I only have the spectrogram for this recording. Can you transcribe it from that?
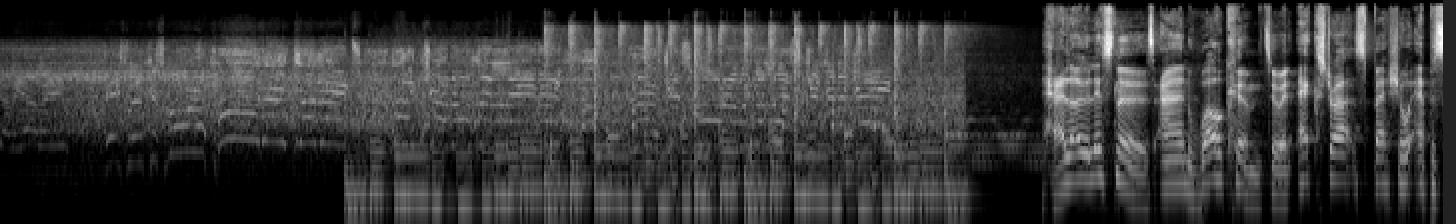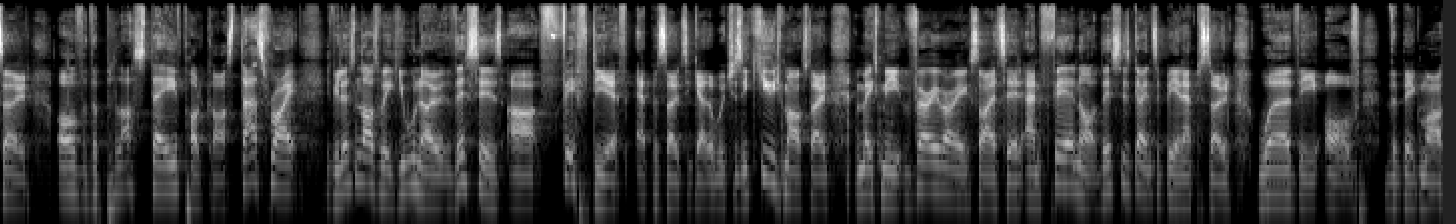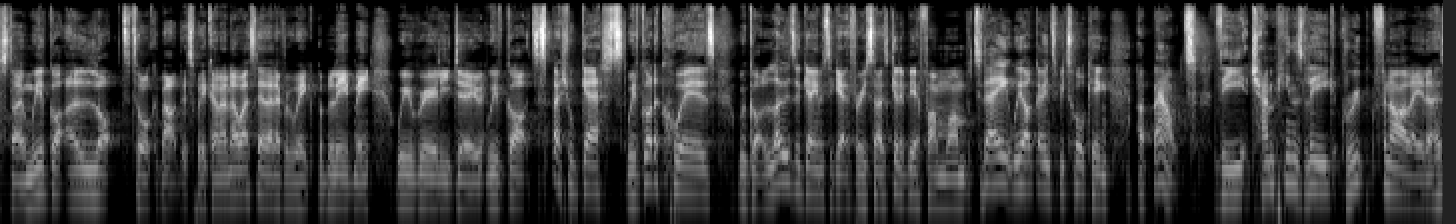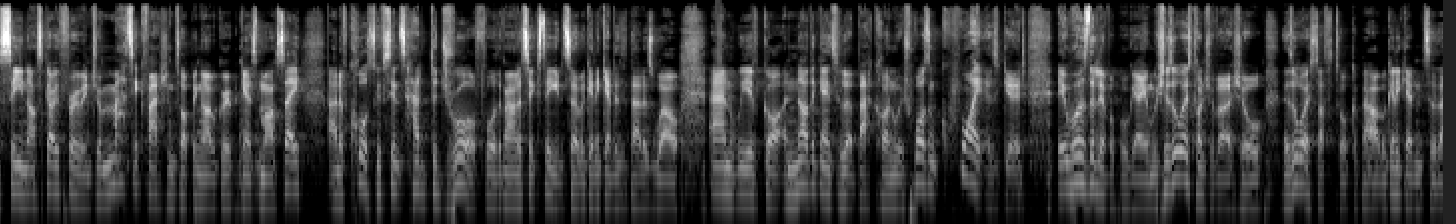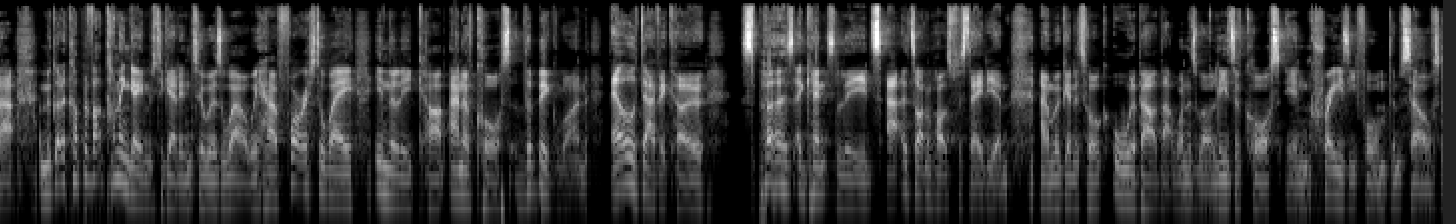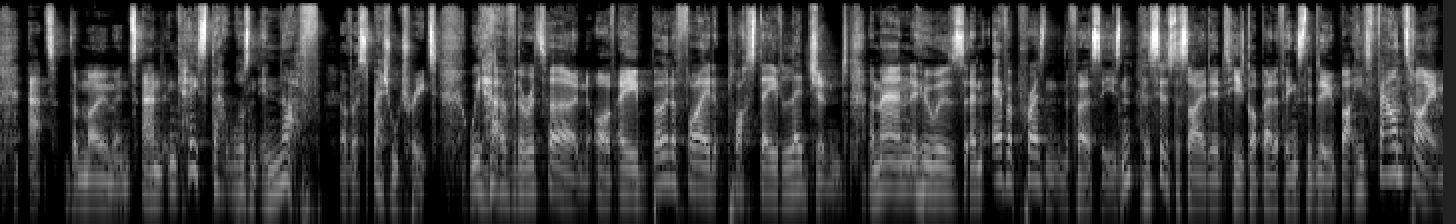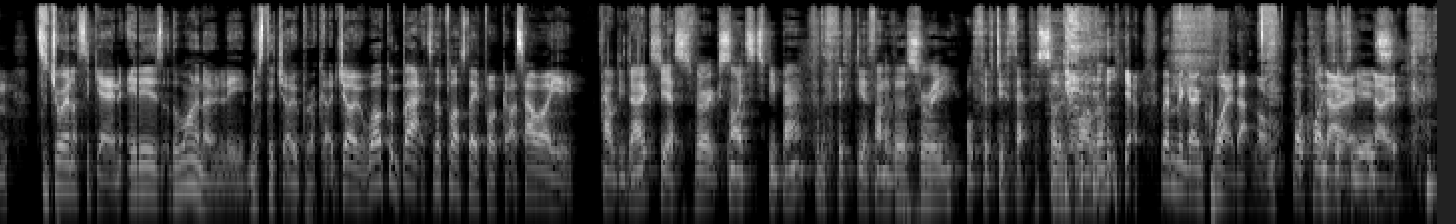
Deli. Here's Lucas Moura. Oh, they've done it! Hello, listeners, and welcome to an extra special episode of the Plus Dave podcast. That's right. If you listened last week, you will know this is our 50th episode together, which is a huge milestone and makes me very, very excited. And fear not, this is going to be an episode worthy of the big milestone. We've got a lot to talk about this week. And I know I say that every week, but believe me, we really do. We've got special guests, we've got a quiz, we've got loads of games to get through. So it's going to be a fun one. But today we are going to be talking about the Champions League group finale that has seen us go through in dramatic fashion, topping our group against Marseille. And of course, we've since had the draw for the round of 16. So we're going to get into that as well. And we have got another game to look back on, which wasn't quite as good. It was the Liverpool game, which is always controversial. There's always stuff to talk about. We're going to get into that. And we've got a couple of upcoming games to get into as well. We have Forest away in the League Cup. And of course, the big one, El Davico Spurs against Leeds at the Tottenham Hotspur Stadium, and we're going to talk all about that one as well. Leeds, of course, in crazy form themselves at the moment. And in case that wasn't enough of a special treat, we have the return of a bona fide Plus Dave legend, a man who was an ever present in the first season, has since decided he's got better things to do, but he's found time to join us again. It is the one and only Mr. Joe Brooker. Joe, welcome back to the Plus Dave podcast. How are you? Howdy, Dags. Yes, very excited to be back for the 50th anniversary, or 50th episode, rather. yeah, we haven't been going quite that long. Not quite no, 50 years.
